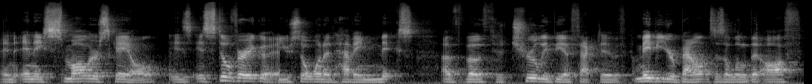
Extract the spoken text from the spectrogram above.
and in a smaller scale, is, is still very good. You still want to have a mix of both to truly be effective. Maybe your balance is a little bit off.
